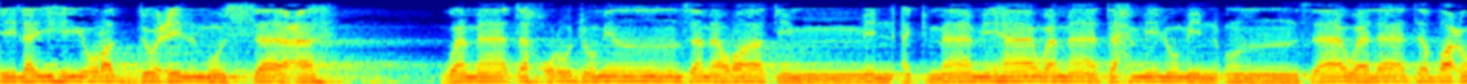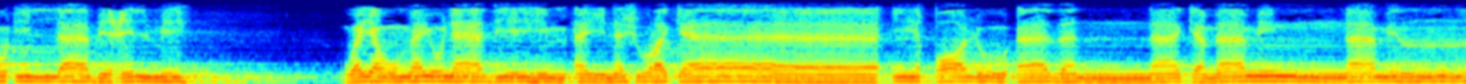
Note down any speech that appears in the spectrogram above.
إليه يرد علم الساعة وما تخرج من ثمرات من أكمامها وما تحمل من أنثى ولا تضع إلا بعلمه ويوم يناديهم أين شركائي قالوا اذنا كما منا من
